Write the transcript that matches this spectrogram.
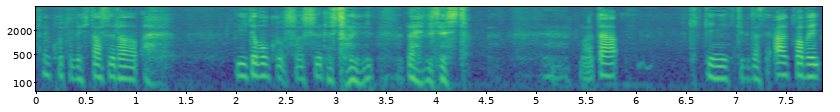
ということでひたすらビートボックスをするというライブでした。また聞きに来てください。アーカイブ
